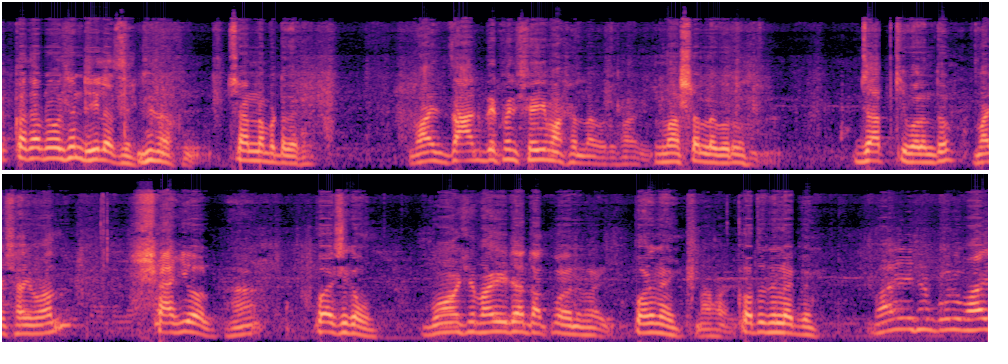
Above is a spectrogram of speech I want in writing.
এক কথা আপনি বলছেন ঢিল আছে। ঠিক আছে। চার নাম্বারটা দেখেন। ভাই দেখবেন সেই গরু ভাই। মাশাল্লাহ গরু। জাত কি বলেন তো? ভাই হ্যাঁ। বয়সে কেমন? বয়সে ভাই এটা দাঁত পড়ে না ভাই। পড়ে নাই? না ভাই। কতদিন লাগবে? ভাই এইসব গরু ভাই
